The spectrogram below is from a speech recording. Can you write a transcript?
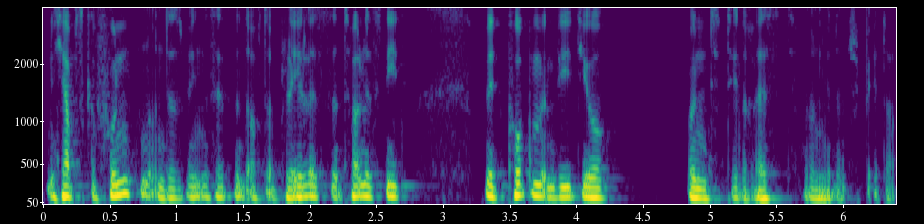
und ich habe es gefunden und deswegen ist jetzt mit auf der Playlist ein tolles Lied mit Puppen im Video und den Rest hören wir dann später.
